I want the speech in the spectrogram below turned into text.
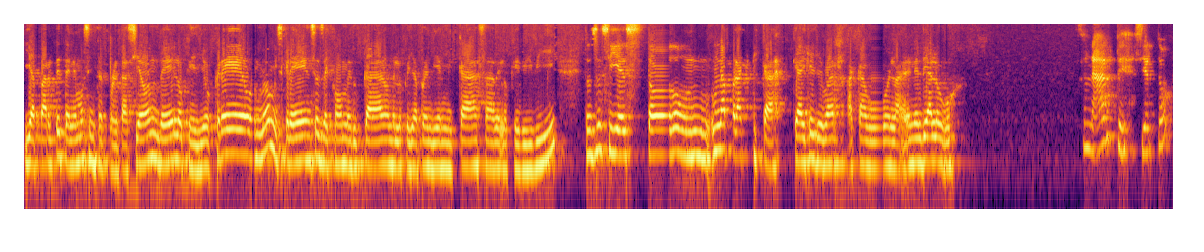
y aparte tenemos interpretación de lo que yo creo, ¿no? Mis creencias, de cómo me educaron, de lo que yo aprendí en mi casa, de lo que viví. Entonces sí es todo una práctica que hay que llevar a cabo en, en, el diálogo. Es un arte, ¿cierto?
